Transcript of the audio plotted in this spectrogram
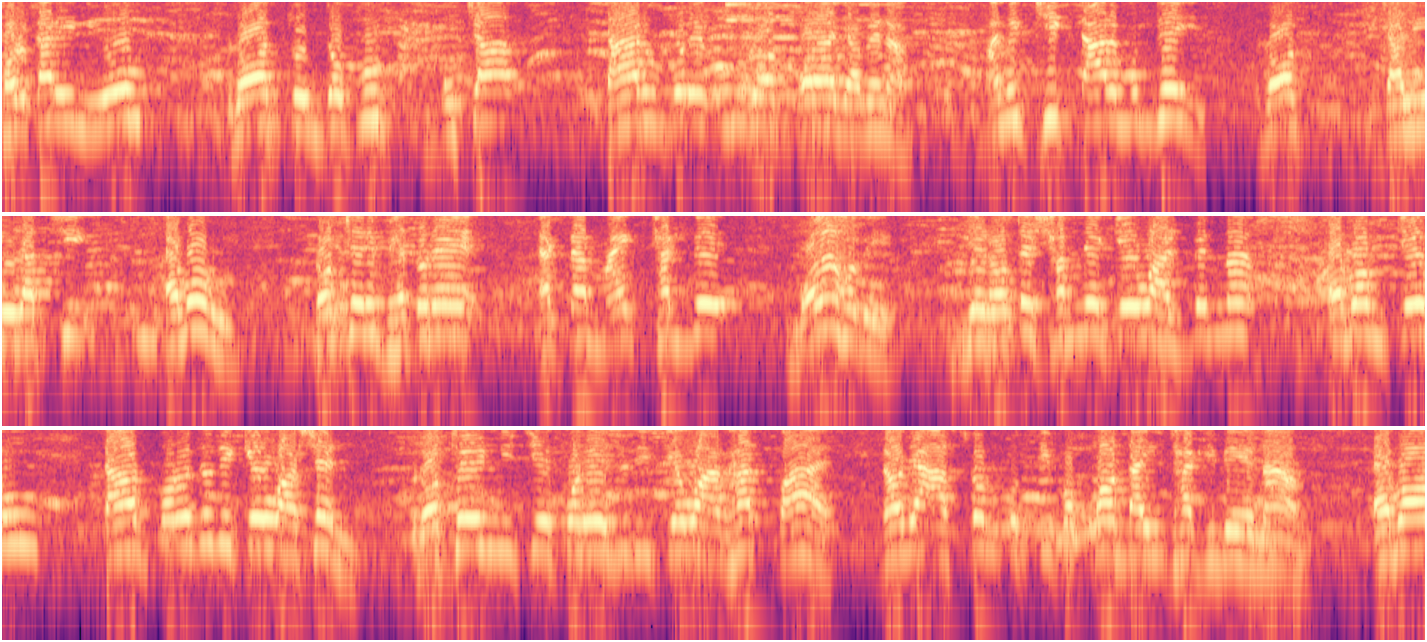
সরকারি নিয়ম, রথ চোদ্দ ফুট উঁচা, তার উপরে কোনো রথ করা যাবে না। আমি ঠিক তার মধ্যেই রথ চালিয়ে যাচ্ছি এবং রথের ভেতরে একটা মাইক থাকবে। বলা হবে যে রথের সামনে কেউ আসবেন না এবং কেউ তারপরে যদি কেউ আসেন, রথের নিচে পড়ে যদি কেউ আঘাত পায় তাহলে আশ্রম কর্তৃপক্ষ দায়ী থাকিবে না। এবং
